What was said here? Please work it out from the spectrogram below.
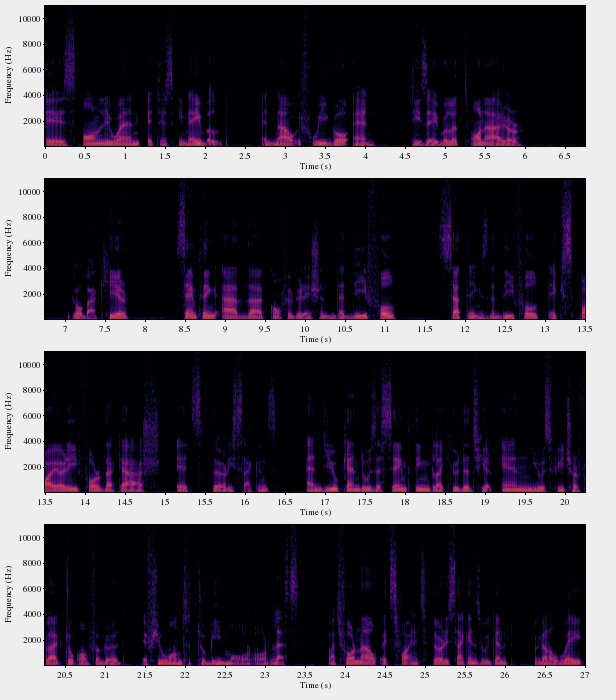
is only when it is enabled. And now if we go and disable it on Azure, go back here, same thing at the configuration. The default settings, the default expiry for the cache, it's 30 seconds. And you can do the same thing like you did here in use feature flag to configure it if you want it to be more or less. But for now, it's fine. It's 30 seconds. We can, we're going to wait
